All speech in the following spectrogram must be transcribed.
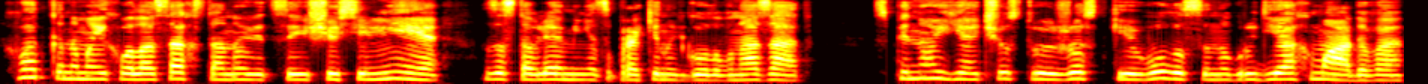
Хватка на моих волосах становится еще сильнее, заставляя меня запрокинуть голову назад. Спиной я чувствую жесткие волосы на груди Ахмадова,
